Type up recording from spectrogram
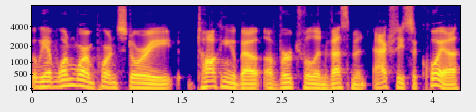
we have one more important story talking about a virtual investment. Actually, Sequoia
